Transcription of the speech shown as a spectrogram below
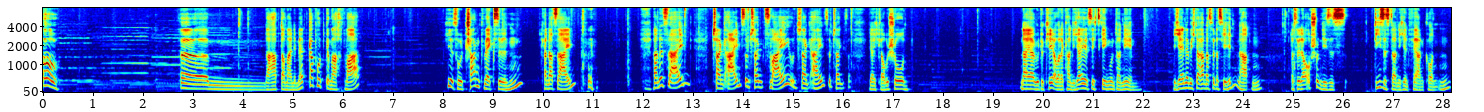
Oh. Ähm, da habt ihr meine Map kaputt gemacht, wa? Hier ist wohl Chunkwechsel, hm? Kann das sein? Kann es sein? Chunk 1 und Chunk 2 und Chunk 1 und Chunk 2. Ja, ich glaube schon. Naja, gut, okay, aber da kann ich ja jetzt nichts gegen unternehmen. Ich erinnere mich daran, dass wir das hier hinten hatten. Dass wir da auch schon dieses, dieses da nicht entfernen konnten.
